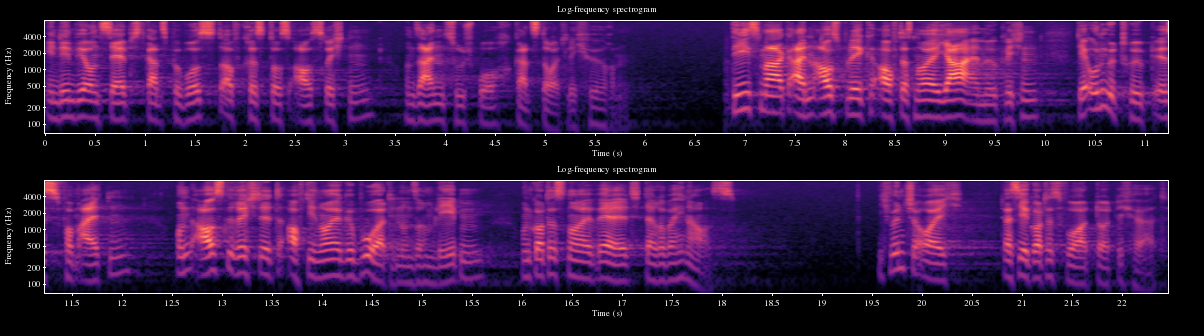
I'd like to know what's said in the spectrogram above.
in dem wir uns selbst ganz bewusst auf Christus ausrichten und seinen Zuspruch ganz deutlich hören. Dies mag einen Ausblick auf das neue Jahr ermöglichen, der ungetrübt ist vom Alten und ausgerichtet auf die neue Geburt in unserem Leben und Gottes neue Welt darüber hinaus. Ich wünsche euch, dass ihr Gottes Wort deutlich hört.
